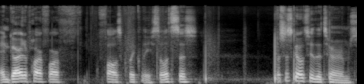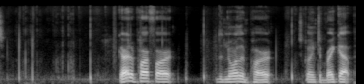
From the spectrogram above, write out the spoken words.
and Garda Parfar falls quickly. So let's just let's just go to the terms. Parfar, the northern part, is going to break up.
